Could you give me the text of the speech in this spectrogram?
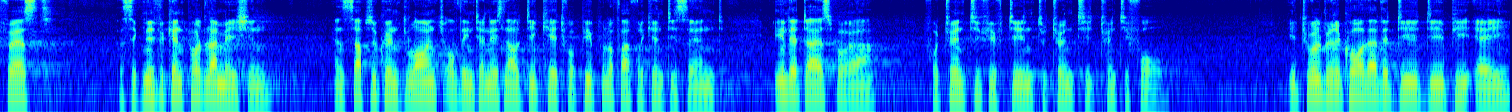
First, the significant proclamation and subsequent launch of the International Decade for People of African Descent in the Diaspora for 2015 to 2024. It will be recalled that the DDPA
